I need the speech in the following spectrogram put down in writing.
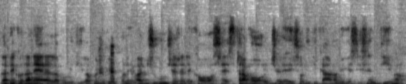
la pecora nera della comitiva, quello che voleva aggiungere le cose, stravolgere i soliti canoni che si sentivano.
